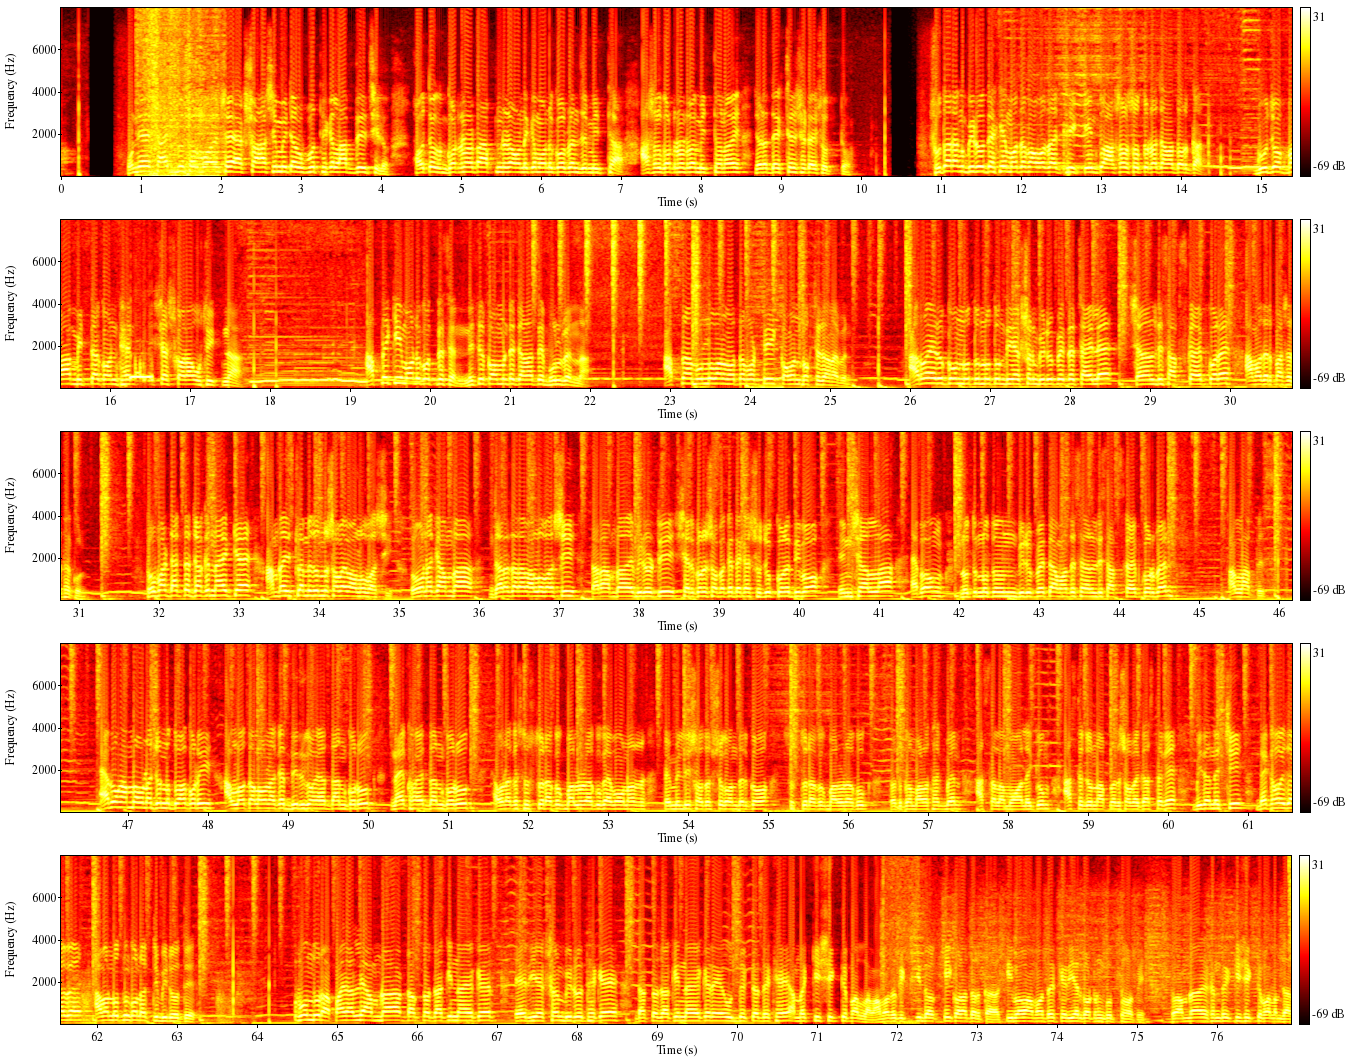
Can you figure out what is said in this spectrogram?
উনি ষাট বছর বয়সে একশো আশি মিটার উপর থেকে লাভ দিয়েছিল। হয়তো ঘটনাটা আপনারা অনেকে মনে করবেন যে মিথ্যা। আসল ঘটনাটা মিথ্যা নয়, যেটা দেখছেন সেটাই সত্য। সুতরাং ভিডিও দেখে মজা পাওয়া যায় ঠিক, কিন্তু আসল সত্যটা জানা দরকার। গুজব বা মিথ্যা কন্টেন্ট বিশ্বাস করা উচিত না। আপনি কি মনে করতেছেন? নিচের কমেন্টে জানাতে ভুলবেন না। আপনার মূল্যবান মতামতটি কমেন্ট বক্সে জানাবেন। আরও এরকম নতুন নতুন রিয়াকশন ভিডিও পেতে চাইলে চ্যানেলটি সাবস্ক্রাইব করে আমাদের পাশে থাকুন। তোবার ডাক্তার জাকির নায়েককে আমরা ইসলামের জন্য সবাই ভালোবাসি। তো ওনাকে আমরা যারা যারা ভালোবাসি, তারা আমরা এই ভিডিওটি শেয়ার করে সবাইকে দেখার সুযোগ করে দিব, ইনশাআল্লাহ। এবং নতুন নতুন ভিডিও পেতে আমাদের চ্যানেলটি সাবস্ক্রাইব করবেন। আল্লাহ হাফেজ। এবং আমরা ওনার জন্য দোয়া করি, আল্লাহ তালা ওনাকে দীর্ঘ হায়াত দান করুক, ন্যাক হায়াত দান করুক, ওনাকে সুস্থ রাখুক, ভালো রাখুক এবং ওনার ফ্যামিলির সদস্যগণদেরকেও সুস্থ রাখুক, ভালো রাখুক। ততক্ষণ ভালো থাকবেন। আসসালামু আলাইকুম। আজকের জন্য আপনাদের সবার কাছ থেকে বিদায় নিচ্ছি। দেখা হয়ে যাবে আবার নতুন কোনো একটি ভিডিওতে। বন্ধুরা ফাইনালি আমরা ডক্টর জাকির নায়কের এই রিয়াকশন ভিডিও থেকে ডক্টর জাকির নায়কের এই উদ্যোগটা দেখে আমরা কি শিখতে পারলাম? আমাদেরকে কি কি করা দরকার? কীভাবে আমাদের কেরিয়ার গঠন করতে হবে? তো আমরা এখান থেকে কি শিখতে পারলাম জান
